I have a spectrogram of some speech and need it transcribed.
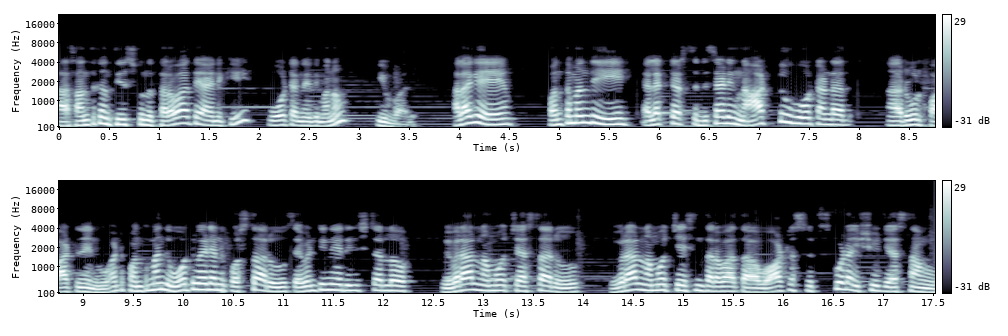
ఆ సంతకం తీసుకున్న తర్వాతే ఆయనకి ఓట్ అనేది మనం ఇవ్వాలి. అలాగే కొంతమంది electors deciding not to vote under rule forty nine అంటే కొంతమంది ఓటు వేయడానికి వస్తారు. సెవెంటీన్ ఏ రిజిస్టర్లో వివరాలు నమోదు చేస్తారు. వివరాలు నమోదు చేసిన తర్వాత వాటర్ స్లిప్స్ కూడా ఇష్యూ చేస్తాము.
